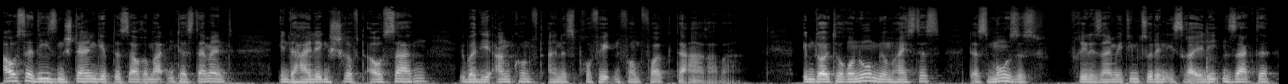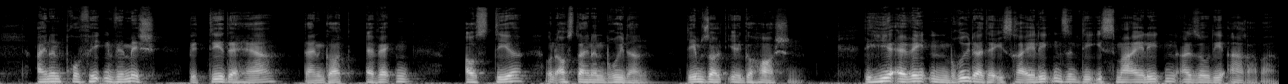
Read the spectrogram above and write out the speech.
Außer diesen Stellen gibt es auch im Alten Testament in der Heiligen Schrift Aussagen über die Ankunft eines Propheten vom Volk der Araber. Im Deuteronomium heißt es, dass Moses, Friede sei mit ihm, zu den Israeliten sagte, einen Propheten wie mich wird dir der Herr, dein Gott, erwecken aus dir und aus deinen Brüdern. Dem sollt ihr gehorchen. Die hier erwähnten Brüder der Israeliten sind die Ismaeliten, also die Araber.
